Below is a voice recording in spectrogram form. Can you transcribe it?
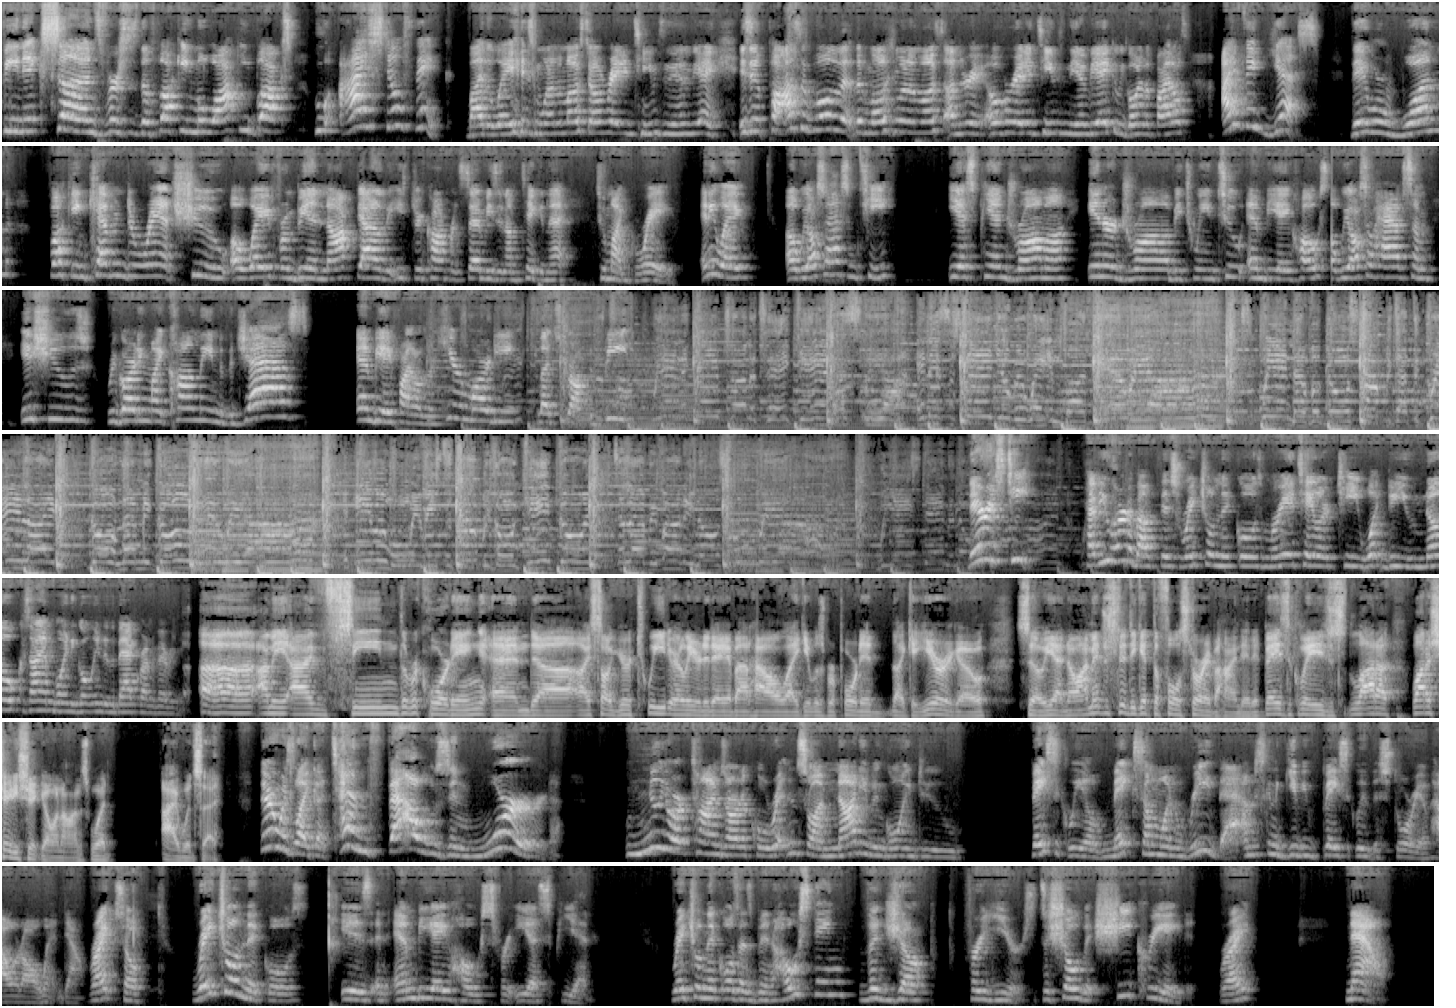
Phoenix Suns versus the fucking Milwaukee Bucks, who I still think, by the way, is one of the most overrated teams in the NBA. Is it possible that the most one of the most underrated, overrated teams in the NBA can we go to the finals? I think yes. They were one fucking Kevin Durant shoe away from being knocked out of the Eastern Conference semis, and I'm taking that to my grave. Anyway, uh, we also have some tea. ESPN drama, inner drama between two NBA hosts. Uh, we also have some issues regarding Mike Conley into the Jazz. NBA Finals are here, Marty. Let's drop the beat. About this? Rachel Nichols, Maria Taylor T. What do you know? Because I am going to go into the background of everything. Uh, I mean, I've seen the recording, and uh, I saw your tweet earlier today about how like it was reported like a year ago. So yeah, no, I'm interested to get the full story behind it. It basically just a lot of a lot of shady shit going on. Is what I would say. There was like a ten thousand word New York Times article written, so I'm not even going to basically make someone read that. I'm just going to give you basically the story of how it all went down, right? So, Rachel Nichols is an NBA host for ESPN. Rachel Nichols has been hosting The Jump for years. It's a show that she created, right? Now,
